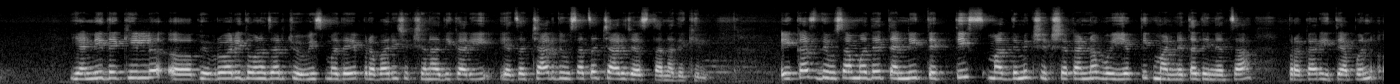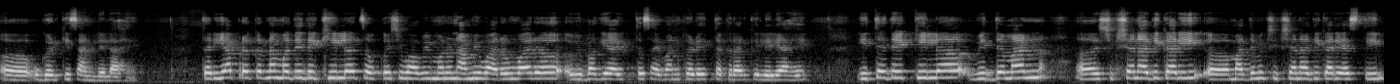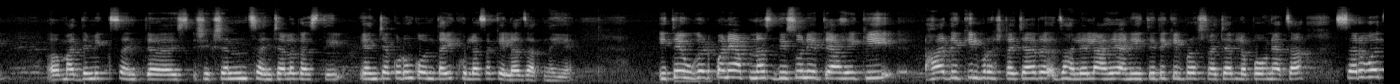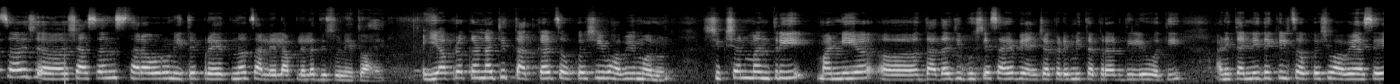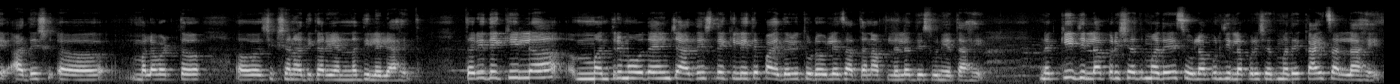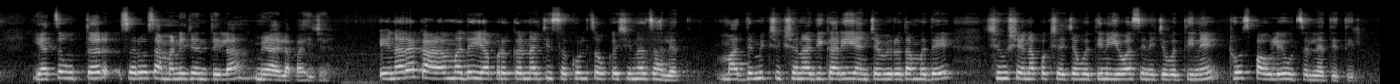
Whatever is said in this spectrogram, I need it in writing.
यांनी देखील फेब्रुवारी दोन हजार चोवीसमध्ये प्रभारी शिक्षणाधिकारी याचा चार दिवसाचा चार्ज असताना देखील. एकाच दिवसामध्ये त्यांनी तेहतीस माध्यमिक शिक्षकांना वैयक्तिक मान्यता देण्याचा प्रकार इथे आपण उघडकीस आणलेला आहे. तर या प्रकरणामध्ये देखील चौकशी व्हावी म्हणून आम्ही वारंवार विभागीय आयुक्त साहेबांकडे तक्रार केलेली आहे. इथे देखील विद्यमान शिक्षणाधिकारी माध्यमिक शिक्षणाधिकारी असतील माध्यमिक संच शिक्षण संचालक असतील यांच्याकडून कोणताही खुलासा केला जात नाही आहे इथे उघडपणे आपणास दिसून येते आहे की हा देखील भ्रष्टाचार झालेला आहे आणि इथे देखील भ्रष्टाचार लपवण्याचा सर्वच श- शासन स्तरावरून इथे प्रयत्न चाललेला आपल्याला दिसून येतो आहे. या प्रकरणाची तात्काळ चौकशी व्हावी म्हणून शिक्षण मंत्री माननीय दादाजी भुसे साहेब यांच्याकडे मी तक्रार दिली होती आणि त्यांनी देखील चौकशी व्हावे असे आदेश मला वाटतं शिक्षण शिक्षणाधिकारी यांना दिलेले आहेत. तरी देखील मंत्री महोदयांचे आदेश देखील इथे पायदळी तुडवले जाताना आपल्याला दिसून येत आहे. नक्की जिल्हा परिषदमध्ये सोलापूर जिल्हा परिषदमध्ये काय चाललं आहे याचं उत्तर सर्वसामान्य जनतेला मिळायला पाहिजे. येणाऱ्या काळामध्ये या प्रकरणाची सखोल चौकशी न झाल्यात. माध्यमिक शिक्षणाधिकारी यांच्या विरोधामध्ये शिवसेना पक्षाच्या वतीने युवा सेनेच्या वतीने ठोस पावले उचलण्यात येतील.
